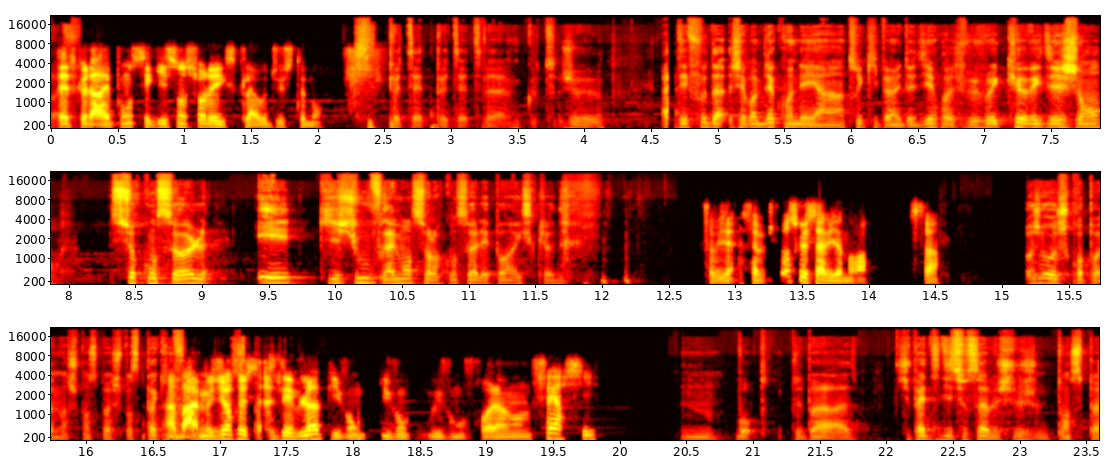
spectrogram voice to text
Peut-être que la réponse, c'est qu'ils sont sur le Xcloud, justement. peut-être, peut-être. écoute, je... À défaut, j'aimerais bien qu'on ait un truc qui permet de dire je veux jouer que avec des gens sur console et qui jouent vraiment sur leur console et pas en Xcloud. ça vient, je pense que ça viendra, ça. Je, je crois pas, non, je pense pas. Je pense pas ah bah, à mesure que ça se développe, ils vont, ils vont, ils vont probablement le faire, si. Hmm, bon, c'est pas, j'ai pas d'idée sur ça, je, ne pense pas.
